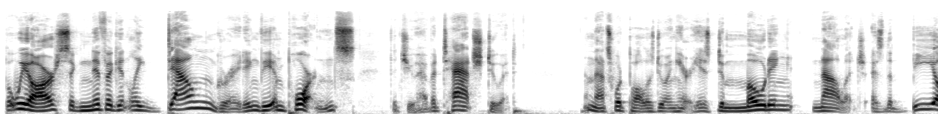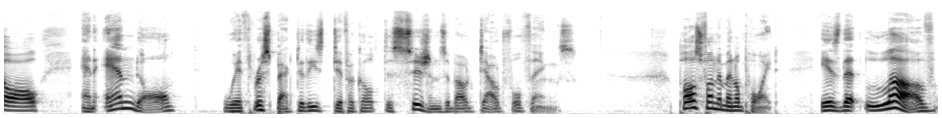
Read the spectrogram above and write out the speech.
but we are significantly downgrading the importance that you have attached to it. And that's what Paul is doing here. He's demoting knowledge as the be all and end all with respect to these difficult decisions about doubtful things. Paul's fundamental point is that love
